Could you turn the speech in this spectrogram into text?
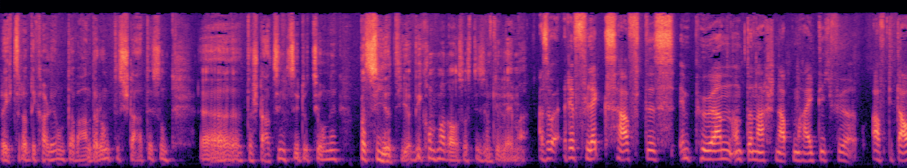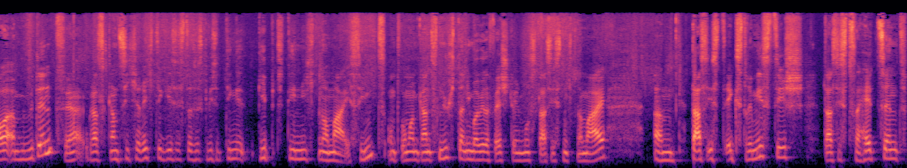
rechtsradikale Unterwanderung des Staates und äh, der Staatsinstitutionen passiert hier. Wie kommt man raus aus diesem Dilemma? Also reflexhaftes Empören und danach Schnappen halte ich für auf die Dauer ermüdend. Ja. Was ganz sicher richtig ist, ist, dass es gewisse Dinge gibt, die nicht normal sind und wo man ganz nüchtern immer wieder feststellen muss, das ist nicht normal. Ähm, das ist extremistisch, das ist verhetzend,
